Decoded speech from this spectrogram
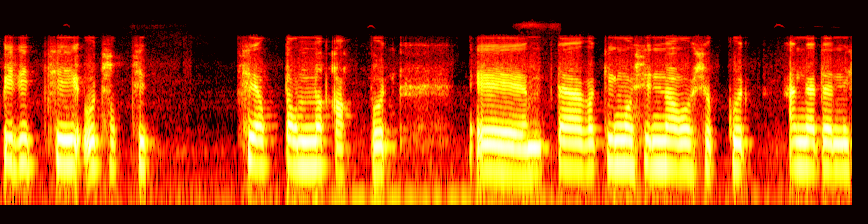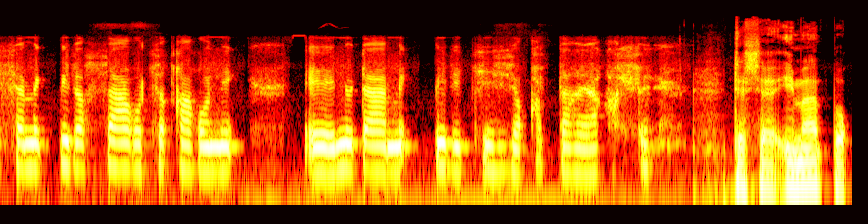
pilitsi utertit siortorneqarput ee nyt tämä pidit pilersaaruteqarunik ee nutaami pilitsisisoqartariaqarluni тасса имааппоқ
